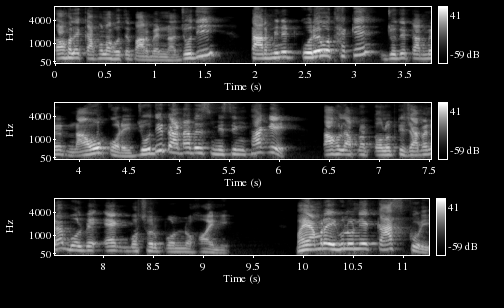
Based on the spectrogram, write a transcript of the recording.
তাহলে কাফালা হতে পারবেন না। যদি টার্মিনেট করেও থাকে, যদি টার্মিনেট নাও করে, যদি ডাটাবেস মিসিং থাকে, তাহলে আপনার তলবটি যাবে না, বলবে এক বছর পূর্ণ হয়নি। ভাই, আমরা এগুলো নিয়ে কাজ করি,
